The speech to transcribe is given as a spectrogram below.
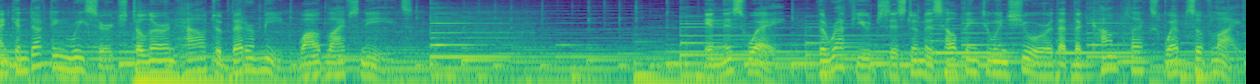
and conducting research to learn how to better meet wildlife's needs. In this way, the refuge system is helping to ensure that the complex webs of life,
